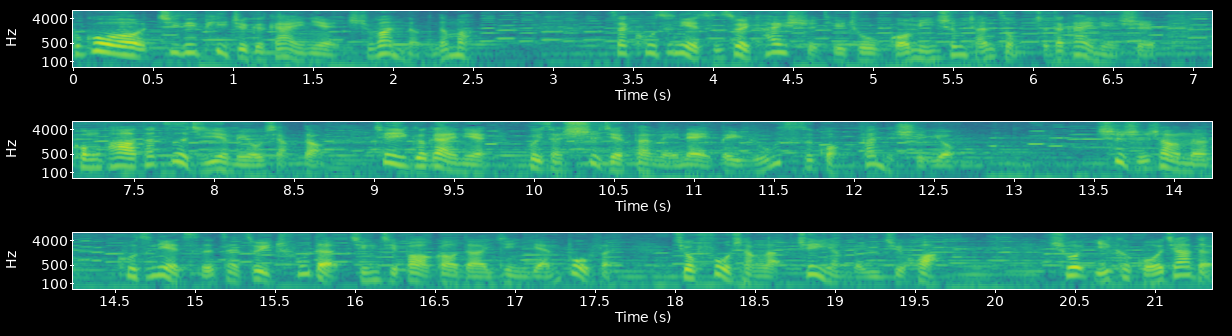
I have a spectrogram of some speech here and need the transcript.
不过，GDP 这个概念是万能的吗？在库兹涅茨最开始提出国民生产总值的概念时，恐怕他自己也没有想到，这一个概念会在世界范围内被如此广泛的使用。事实上呢，库兹涅茨在最初的经济报告的引言部分就附上了这样的一句话，说一个国家的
